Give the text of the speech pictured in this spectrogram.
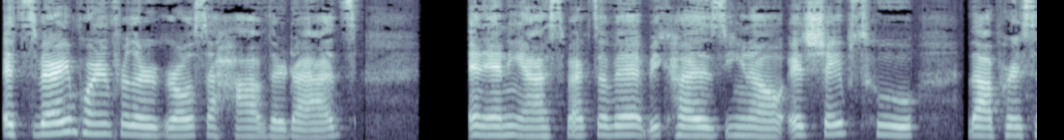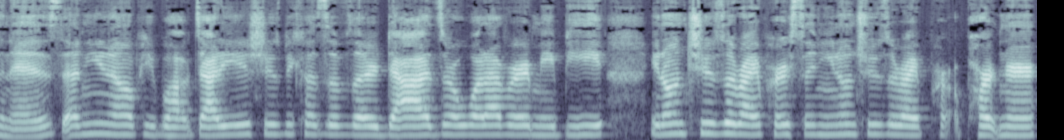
it's very important for their girls to have their dads in any aspect of it because you know it shapes who that person is. And you know, people have daddy issues because of their dads or whatever it may be. You don't choose the right person, you don't choose the right par- partner.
